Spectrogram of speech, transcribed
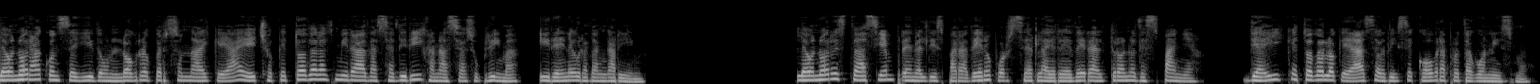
Leonor ha conseguido un logro personal que ha hecho que todas las miradas se dirijan hacia su prima, Irene Urdangarín. Leonor está siempre en el disparadero por ser la heredera al trono de España. De ahí que todo lo que hace o dice cobra protagonismo.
